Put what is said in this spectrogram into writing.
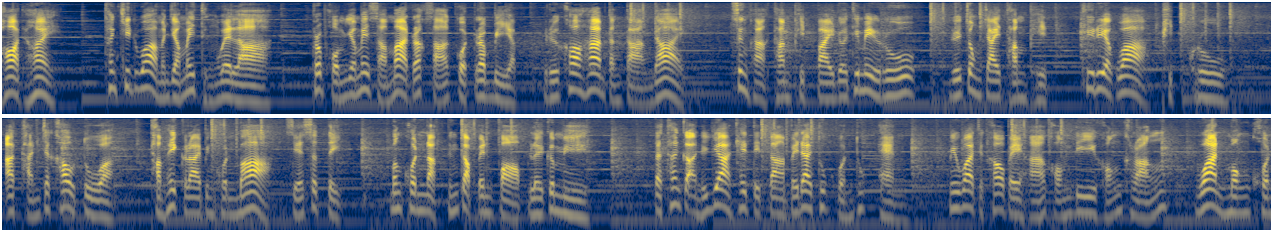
ทอดให้ ท่านคิดว่ามันยังไม่ถึงเวลา เพราะผมยังไม่สามารถรักษากฎระเบียบหรือข้อห้ามต่างๆ ได้ ซึ่งหากทำผิดไปโดยที่ไม่รู้ หรือจงใจทำผิดที่เรียกว่าผิดครู อาถรรพ์จะเข้าตัวทำให้กลายเป็นคนบ้า เสียสติ บางคนหนักถึงกับเป็นปอบเลยก็มี แต่ท่านก็อนุญาตให้ติดตามไปได้ทุกคนทุกแห่ง ไม่ว่าจะเข้าไปหาของดีของขลัง ว่านมงคล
